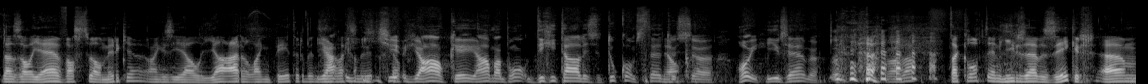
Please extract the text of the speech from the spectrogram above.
Dat zal jij vast wel aangezien je al jarenlang Peter bent van de Ja, van de Wetenschap. ja oké, ja, maar bon, digitaal is de toekomst. Hè. Ja. Dus eh, hoi, hier zijn we. voilà. Dat klopt en hier zijn we zeker. Ehm,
